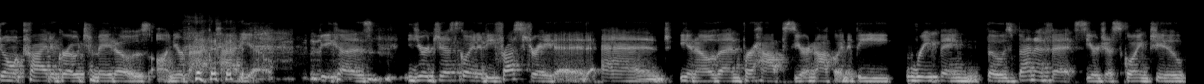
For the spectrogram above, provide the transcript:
don't try to grow tomatoes on your back patio because you're just going to be frustrated and you know then perhaps you're not going to be reaping those benefits. You're just going to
